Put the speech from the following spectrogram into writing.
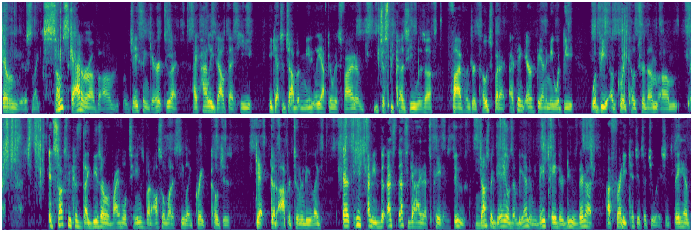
there was like some scatter of um, Jason Garrett too. I, I highly doubt that he he gets a job immediately after he was fired, or just because he was a 500 coach. But I, I think Eric Bieniemy would be would be a great coach for them. Um, it sucks because like these are rival teams, but I also want to see like great coaches get good opportunity. Like Eric, he, I mean, that's that's a guy that's paid his dues. Mm-hmm. Josh McDaniels and Bieniemy, they paid their dues. They're not a Freddie Kitchen situations. They have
